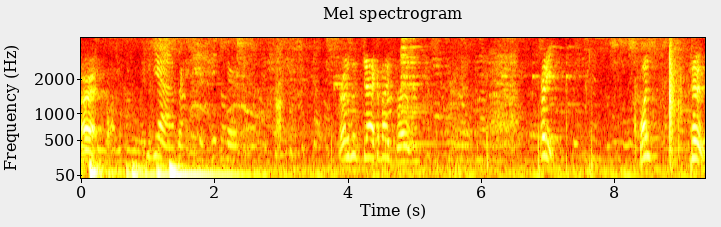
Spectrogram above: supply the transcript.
All right. Yeah, right. Roses, Jacobites, roses. Ready. One, two,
